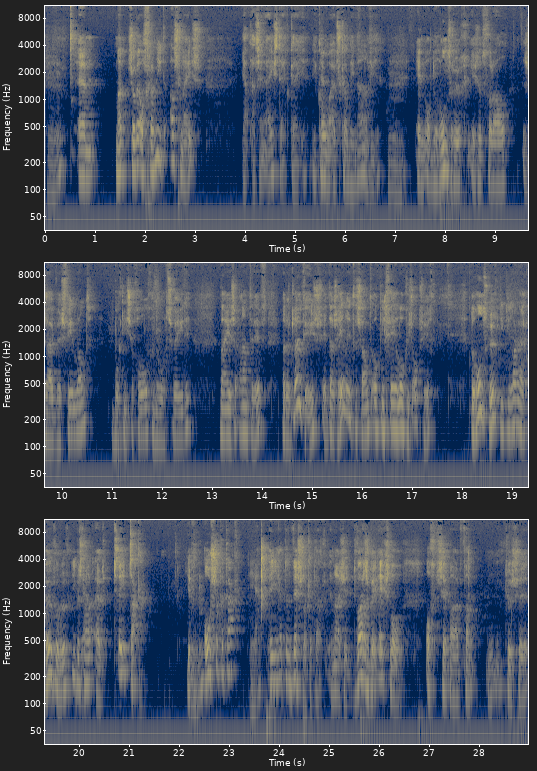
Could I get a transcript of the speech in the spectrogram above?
Mhm. En, maar zowel graniet als gnijs, ja, dat zijn ijstijdkeien. Die komen uit Scandinavië. Mhm. En op de hondsrug is het vooral Zuidwest-Finland, Botnische Golven, Noord-Zweden, waar je ze aantreft. Maar het leuke is, en dat is heel interessant, ook in geologisch opzicht, de hondsrug, die, die lange heuvelrug, die bestaat uit twee takken. Je hebt een Mhm. oostelijke tak Ja. en je hebt een westelijke tak. En als je dwars bij Exlo, of zeg maar van tussen,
